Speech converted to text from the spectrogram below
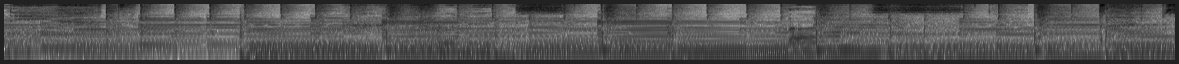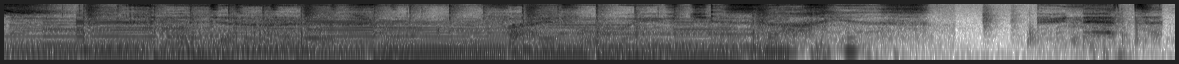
Nicht. Gevoelens. Bos. Drums. Gitaar. Revival wavetjes. Zachtjes. Lunette.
